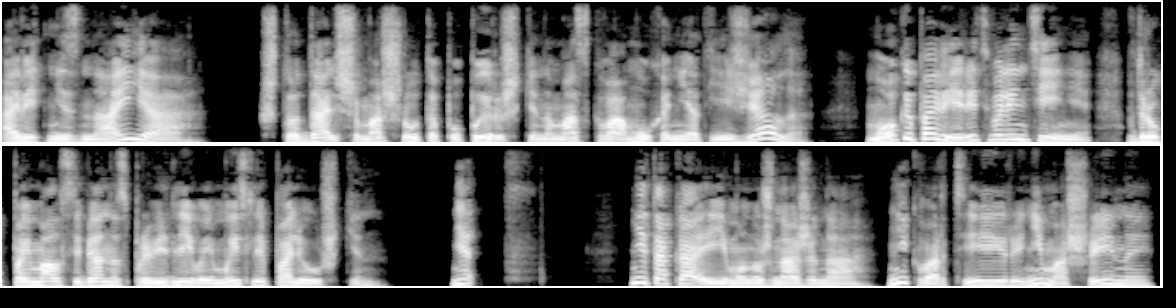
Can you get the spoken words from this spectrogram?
А ведь не знаю я, что дальше маршрута Пупырышкина Москва-Муха не отъезжала, мог и поверить Валентине, вдруг поймал себя на справедливой мысли Полюшкин. Нет, не такая ему нужна жена, ни квартиры, ни машины.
